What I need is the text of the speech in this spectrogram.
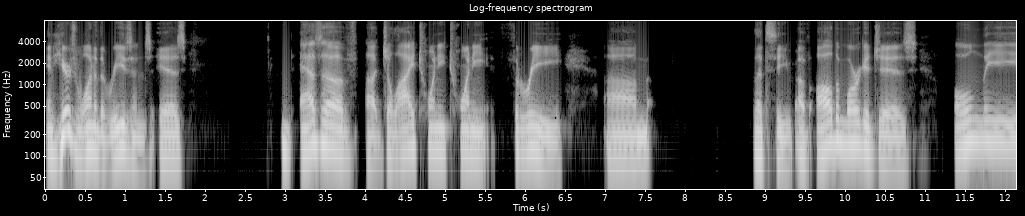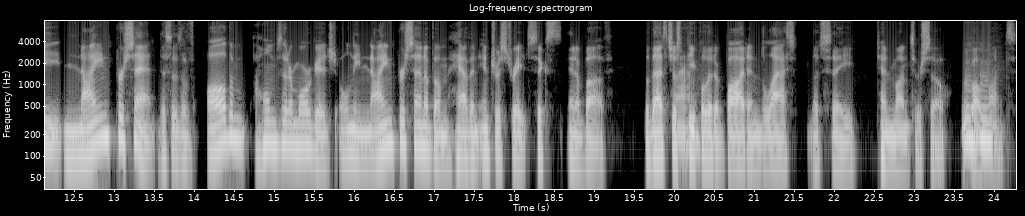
And here's one of the reasons is as of uh, July 2023, um, let's see, of all the mortgages, only 9%, this is of all the homes that are mortgaged, only 9% of them have an interest rate six and above. So that's just wow. people that have bought in the last, let's say, 10 months or so, 12 mm-hmm. months.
